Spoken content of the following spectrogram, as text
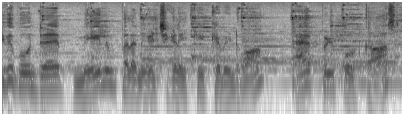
இது போன்ற மேலும் பல நிகழ்ச்சிகளை கேட்க வேண்டுமா? Apple podcast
